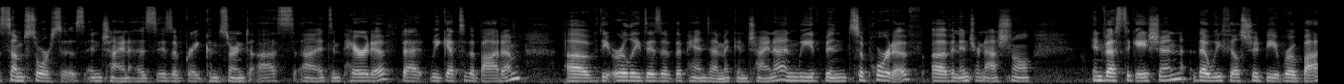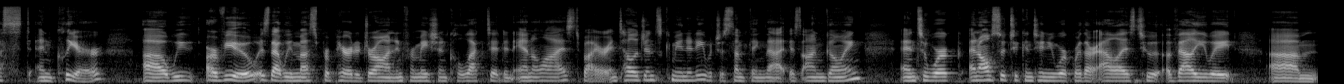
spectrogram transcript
some sources in China is, is of great concern to us. Uh, it's imperative that we get to the bottom of the early days of the pandemic in China, and we've been supportive of an international investigation that we feel should be robust and clear. Uh, we, our view is that we must prepare to draw on information collected and analyzed by our intelligence community, which is something that is ongoing, and to work, and also to continue work with our allies to evaluate um,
